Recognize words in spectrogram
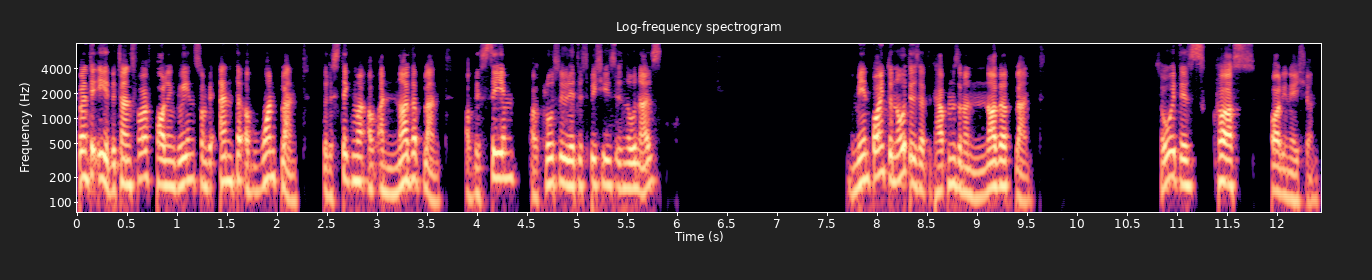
28, the transfer of pollen grains from the anther of one plant to the stigma of another plant of the same or closely related species is known as. The main point to note is that it happens on another plant. So it is cross-pollination.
